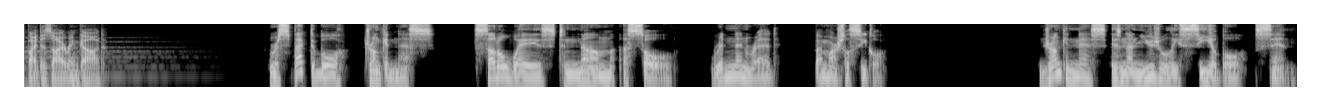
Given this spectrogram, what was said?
by Desiring God. Respectable drunkenness. Subtle ways to numb a soul. Written and read by Marshall Segal. Drunkenness is an unusually seeable sin.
